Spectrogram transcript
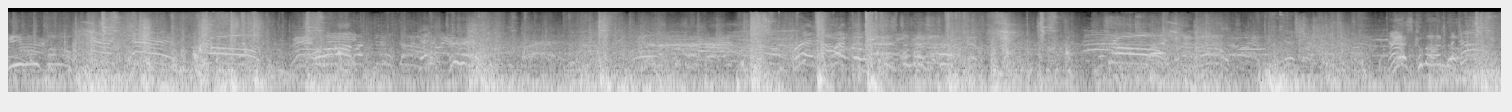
We will follow. Yes, Commander!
